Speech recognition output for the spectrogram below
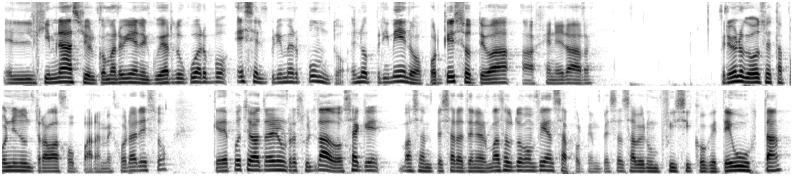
el gimnasio, el comer bien, el cuidar tu cuerpo es el primer punto, es lo primero, porque eso te va a generar, primero que vos estás poniendo un trabajo para mejorar eso, que después te va a traer un resultado, o sea que vas a empezar a tener más autoconfianza porque empezás a ver un físico que te gusta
